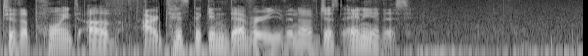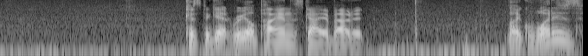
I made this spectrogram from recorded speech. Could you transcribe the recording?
to the point of artistic endeavor, even of just any of this. Because to get real pie in the sky about it, like what is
